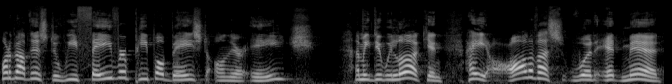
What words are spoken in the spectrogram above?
What about this? Do we favor people based on their age? I mean, do we look and, hey, all of us would admit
